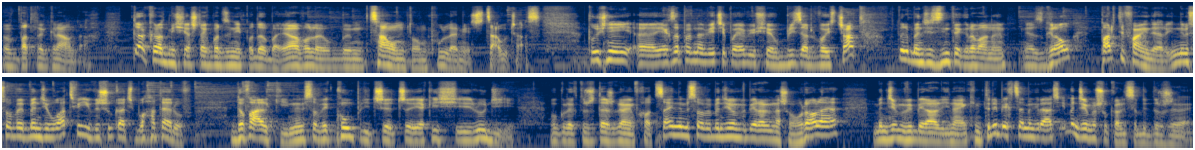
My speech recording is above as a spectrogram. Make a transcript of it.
w Battlegroundach. To akurat mi się aż tak bardzo nie podoba. Ja wolałbym całą tą pulę mieć cały czas. Później, e, jak zapewne wiecie, pojawił się Blizzard Voice Chat, który będzie zintegrowany z grą. Party Finder, innymi słowy, będzie łatwiej wyszukać bohaterów do walki, innymi słowy, kumpli czy, czy jakichś ludzi w ogóle, którzy też grają w Hotsa. Innymi słowy, będziemy wybierali naszą rolę, będziemy wybierali na jakim trybie chcemy grać i będziemy szukali sobie drużyny.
